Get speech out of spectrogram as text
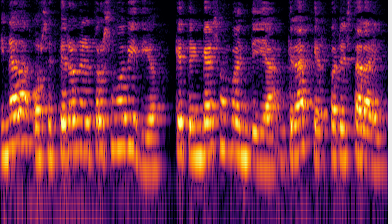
Y nada, os espero en el próximo vídeo. Que tengáis un buen día. Gracias por estar ahí.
